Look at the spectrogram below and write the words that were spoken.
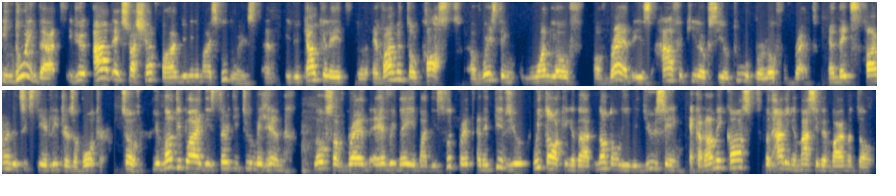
in doing that, if you add extra shelf life, you minimize food waste. And if you calculate the environmental cost of wasting one loaf of bread is half a kilo of CO2 per loaf of bread. And it's 568 liters of water. So you multiply these 32 million loaves of bread every day by this footprint, and it gives you, we're talking about not only reducing economic costs, but having a massive environmental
